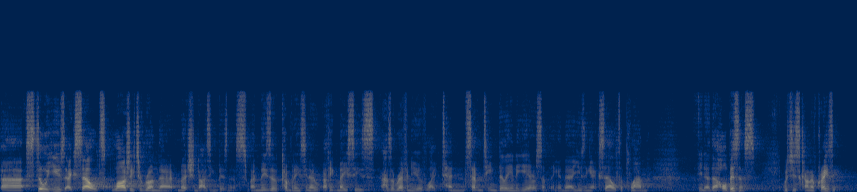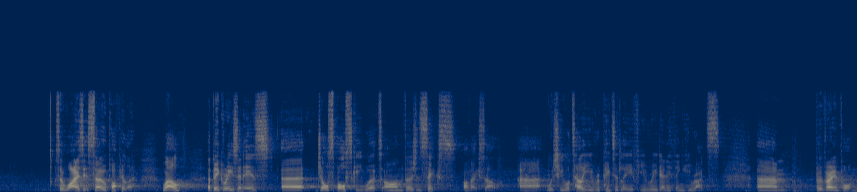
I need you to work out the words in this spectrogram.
uh, still use Excel largely to run their merchandising business. And these are companies, you know, I think Macy's has a revenue of like 10, 17 billion a year or something, and they're using Excel to plan, you know, their whole business, which is kind of crazy. So why is it so popular? Well, a big reason is uh, Joel Spolsky worked on version 6 of Excel, uh, which he will tell you repeatedly if you read anything he writes. Um, but very important.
